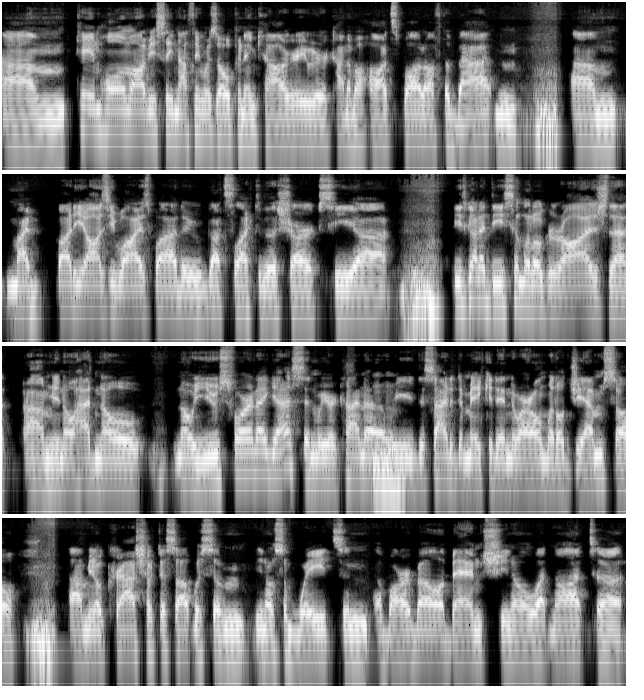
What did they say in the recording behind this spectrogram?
um, came home. Obviously, nothing was open in Calgary. We were kind of a hot spot off the bat, and um, my buddy Ozzy Wiesblatt, who got selected to the Sharks, he uh, he's got a decent little garage that um, you know had no no use for it, I guess. And we were kind of mm-hmm. we decided to make it into our own little gym. So um, you know, Crash hooked us up with some you know some weights and a barbell, a bench, you know, whatnot to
